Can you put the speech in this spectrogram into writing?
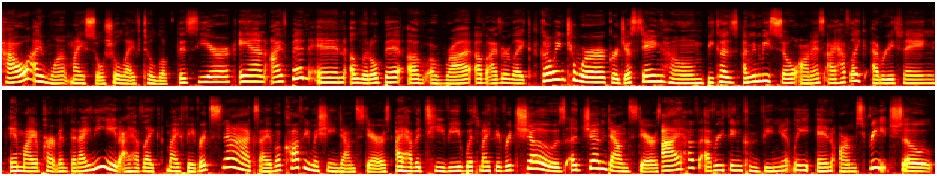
how I want my social life to look this year. And I've been in a little bit of a rut of either like going to work or just staying home because I'm gonna be so honest, I have like everything in my apartment that I need. I have like my favorite snacks, I have a coffee machine downstairs, I have a TV with my favorite shows, a gym downstairs. I have everything conveniently in arm's reach. So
